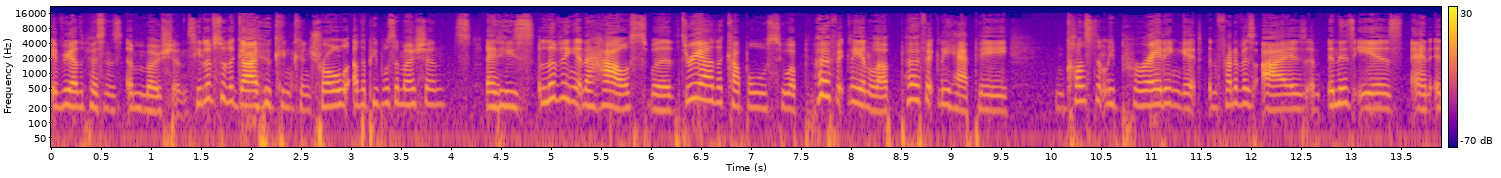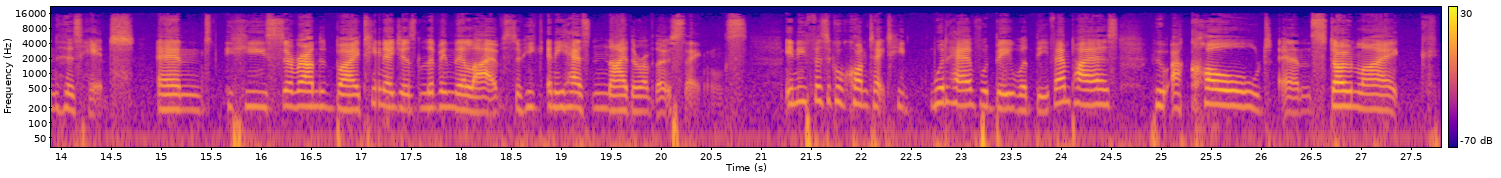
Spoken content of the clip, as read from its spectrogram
every other person's emotions. He lives with a guy who can control other people's emotions, and he's living in a house with three other couples who are perfectly in love, perfectly happy, and constantly parading it in front of his eyes and in his ears and in his head and he's surrounded by teenagers living their lives so he and he has neither of those things any physical contact he would have would be with the vampires who are cold and stone-like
